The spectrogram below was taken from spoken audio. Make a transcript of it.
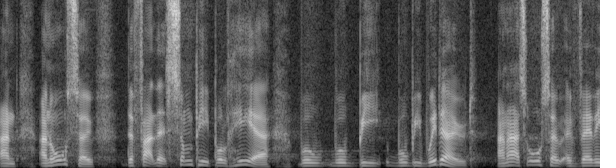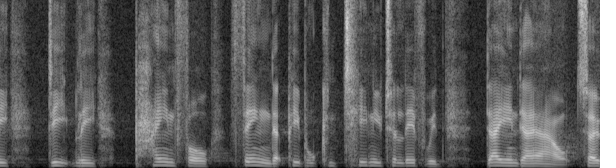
And, and also the fact that some people here will, will, be, will be widowed. And that's also a very deeply painful thing that people continue to live with day in, day out. So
